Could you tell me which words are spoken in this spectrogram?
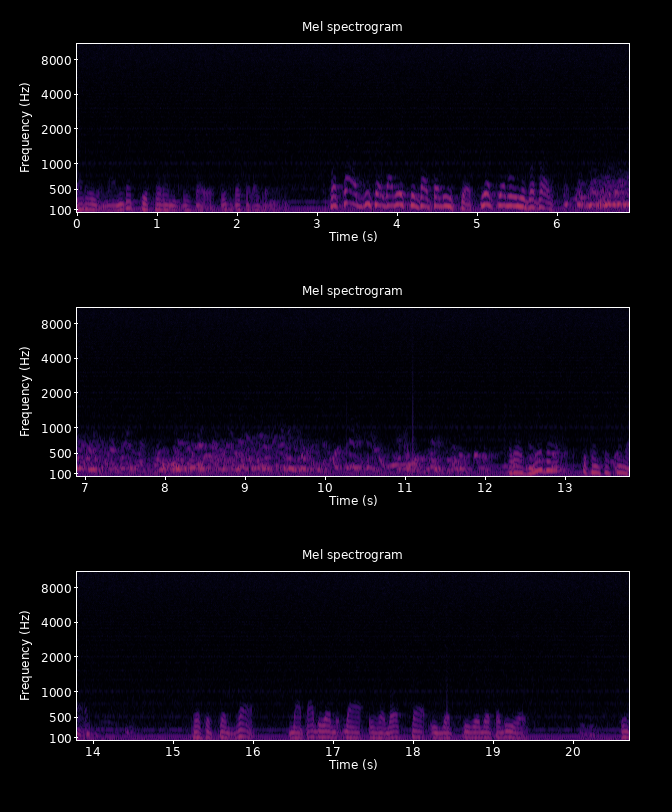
daruje mandat, wieczorem zbliżaje się do porozumienia. Spotkałem dzisiaj na mieście daltoniście. Świetnie mówił po polsku. Rozmowa przy koncesionarzu. Troszeczkę dwa. Napadłem na żonowca i dotkliwie go pobiłem. Synu,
